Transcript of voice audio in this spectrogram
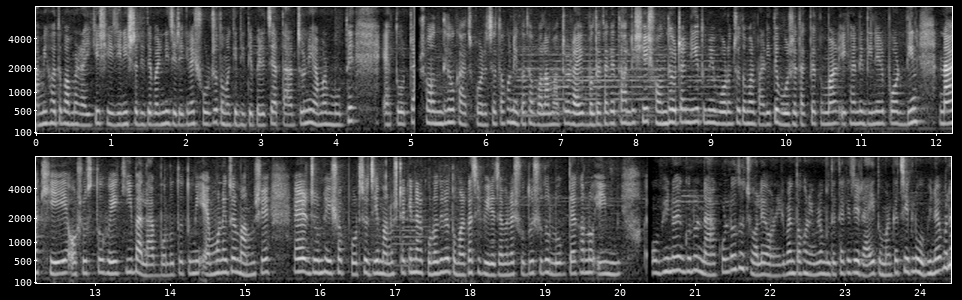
আমি হয়তো বা আমার রাইকে সেই জিনিসটা দিতে পারিনি যেটা কিনা সূর্য তোমাকে দিতে পেরেছে, আর তার জন্যই আমার মধ্যে এতটা সন্দেহ কাজ করেছে। তখন কথা বলা মাত্র রাই বলতে থাকে, তাহলে সেই সন্দেহটা নিয়ে তুমি বরঞ্চ তোমার বাড়িতে বসে থাকতে। তোমার এখানে দিনের পর দিন না খেয়ে অসুস্থ হয়ে কী বা লাভ বলো তো? তুমি এমন একজন মানুষের জন্য এইসব করছ যে মানুষটা কিনা আর কোনোদিনও তোমার কাছে ফিরে যাবে না। শুধু শুধু লোক দেখানো, এই অভিনয়গুলো না করলেও তো চলে অনির্বাণ। তখন এমনি বলতে থাকে যে, রাই, তোমার কাছে এগুলো অভিনয় বলে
